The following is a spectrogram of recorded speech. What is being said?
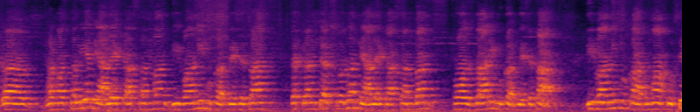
धर्मस्थलीय न्यायालय का संबंध दीवानी मुकदमे से था। तो कंटक शोधन न्यायालय का संबंध फौजदारी मुकदमे से था। दीवानी मुकदमा उसे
